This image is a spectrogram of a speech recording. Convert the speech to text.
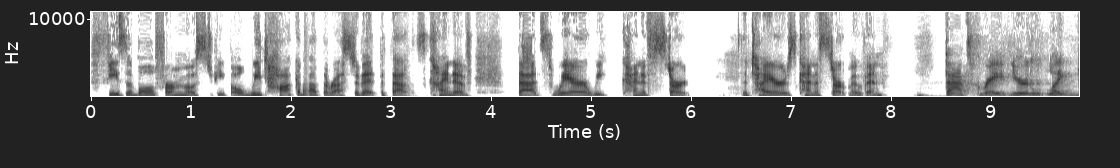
feasible for most people. We talk about the rest of it, but that's kind of that's where we kind of start the tires kind of start moving. That's great. You're like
